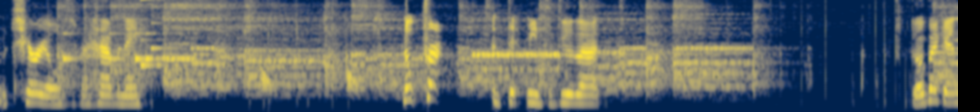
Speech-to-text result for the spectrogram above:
materials if I have any. Nope, crap! I didn't mean to do that. Go back in.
